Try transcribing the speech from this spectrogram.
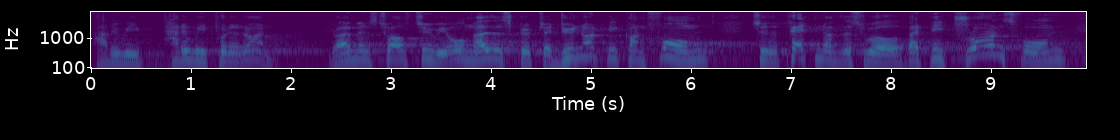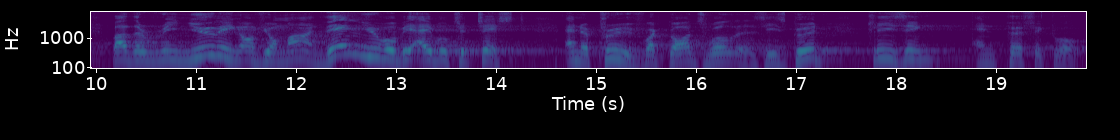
How do we, how do we put it on? Romans 12:2 we all know the scripture do not be conformed to the pattern of this world but be transformed by the renewing of your mind then you will be able to test and approve what God's will is his good pleasing and perfect will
